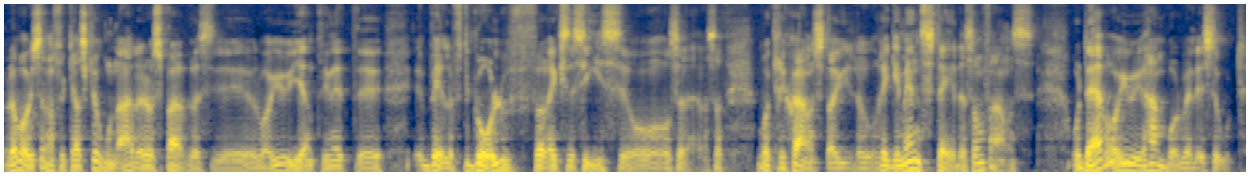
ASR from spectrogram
Och det var ju sådana som Karlskrona hade då Sparres, det var ju egentligen ett eh, välvt golv för exercis och, och sådär. Så att det var Kristianstad och regementsstäder som fanns. Och där var ju handboll väldigt stort.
